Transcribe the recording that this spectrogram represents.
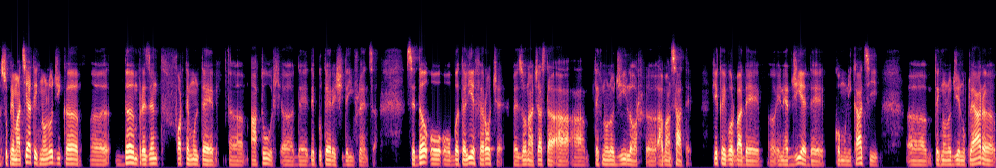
supremația tehnologică dă în prezent foarte multe aturi de, de putere și de influență. Se dă o, o bătălie feroce pe zona aceasta a, a tehnologiilor avansate fie că e vorba de uh, energie, de comunicații, uh, tehnologie nucleară,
